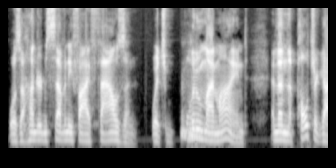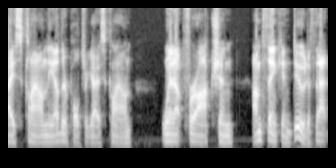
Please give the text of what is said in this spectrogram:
was 175000 which blew Mhm. my mind and then the poltergeist clown the other poltergeist clown went up for auction i'm thinking dude if that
